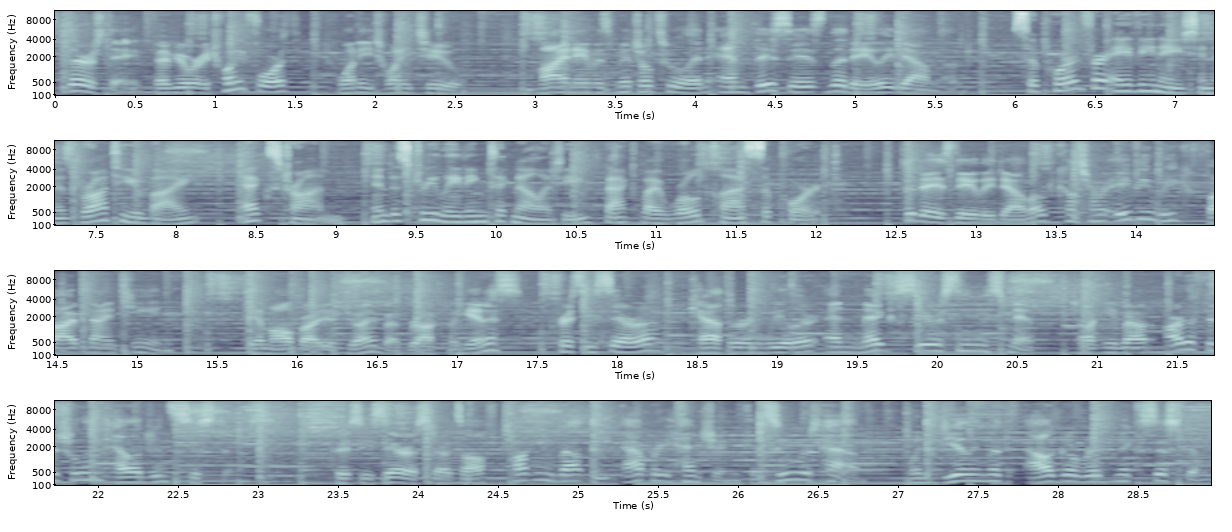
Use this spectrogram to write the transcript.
Thursday, February 24th, 2022. My name is Mitchell Tulin, and this is the Daily Download. Support for AV Nation is brought to you by Extron, industry leading technology backed by world class support. Today's Daily Download comes from AV Week 519. Tim Albright is joined by Brock McGinnis, Chrissy Sarah, Catherine Wheeler, and Meg Siracini Smith talking about artificial intelligence systems. Chrissy Sarah starts off talking about the apprehension consumers have when dealing with algorithmic systems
